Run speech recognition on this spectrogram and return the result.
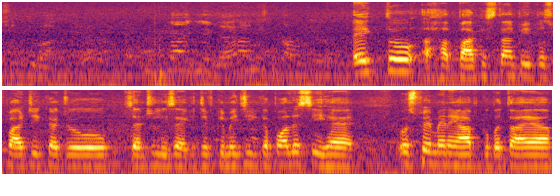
हैं। है। एक तो पाकिस्तान पीपल्स पार्टी का जो सेंट्रल एग्जीक्यूटिव कमेटी का पॉलिसी है उस पर मैंने आपको बताया।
